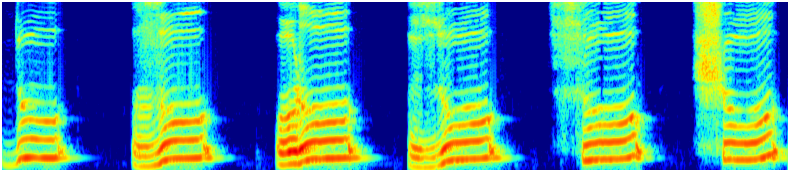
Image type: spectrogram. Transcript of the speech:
Du, zu, ru, zu, su, shu,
